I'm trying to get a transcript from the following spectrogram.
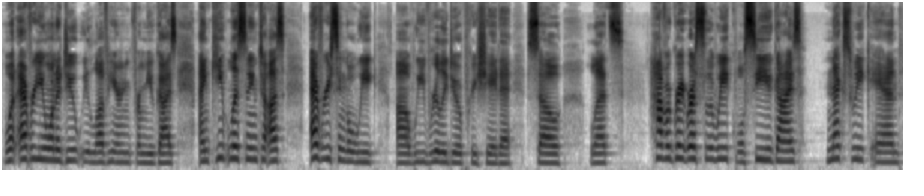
Whatever you want to do, we love hearing from you guys. And keep listening to us every single week. Uh, we really do appreciate it. So let's Have a great rest of the week. We'll see you guys next week, and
